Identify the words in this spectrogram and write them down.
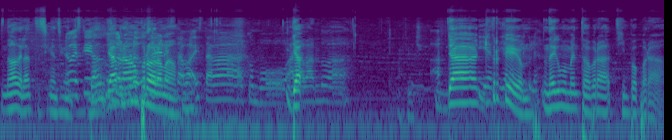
No, adelante, sigan, sigan. No, es que Ya- habrá un programa. Estaba, estaba como Ya. alabando a. Ya, y yo creo que en algún momento habrá tiempo para,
